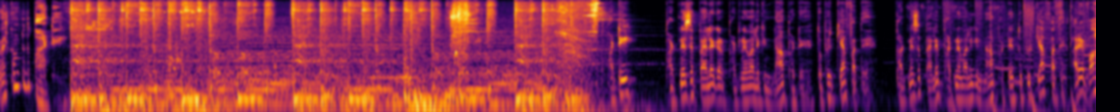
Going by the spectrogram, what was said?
वेलकम टू द फटी? फटने से पहले अगर फटने वाले की ना फटे तो फिर क्या फतेह फटने से पहले फटने वाले की ना फटे तो फिर क्या फतेह अरे वाह!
